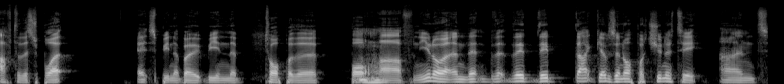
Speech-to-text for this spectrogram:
after the split, it's been about being the top of the bottom mm-hmm. half, and you know, and then they, they, that gives an opportunity. And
